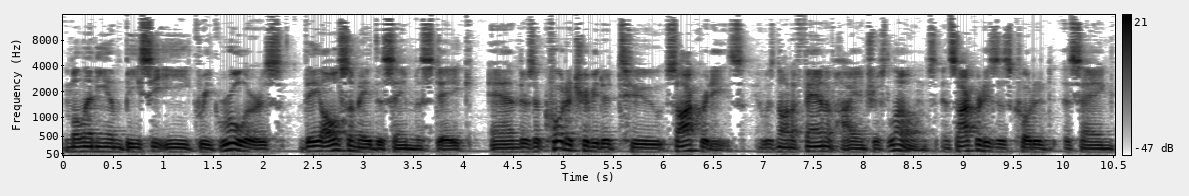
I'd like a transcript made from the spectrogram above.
millennium BCE Greek rulers, they also made the same mistake. And there's a quote attributed to Socrates, who was not a fan of high interest loans. And Socrates is quoted as saying,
